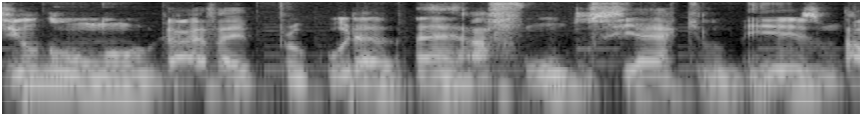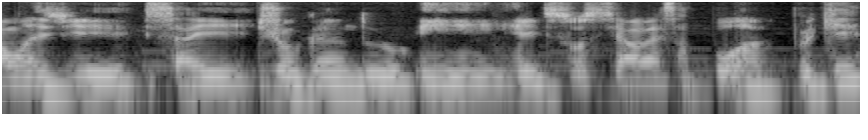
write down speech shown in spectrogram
viu num, num lugar, vai, procura né, a fundo se é aquilo mesmo, tal, antes de sair jogando em rede social essa porra, porque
